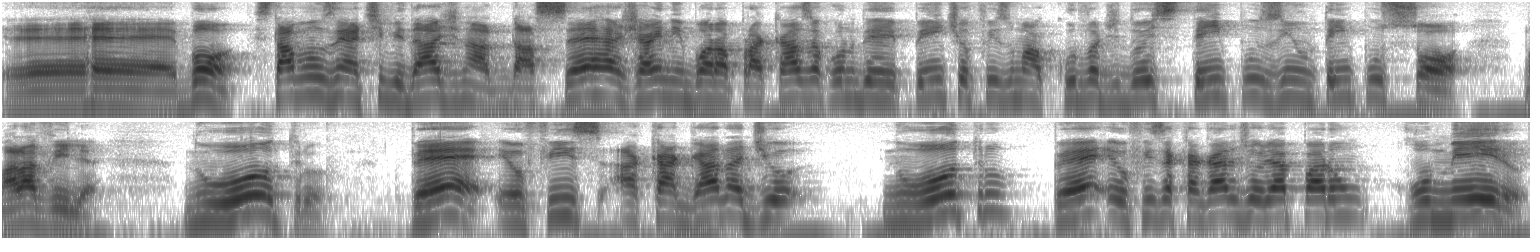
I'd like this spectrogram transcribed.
É, bom, estávamos em atividade na, da serra, já indo embora para casa, quando de repente eu fiz uma curva de dois tempos em um tempo só. Maravilha. No outro pé, eu fiz a cagada de... No outro pé, eu fiz a cagada de olhar para um romeiro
